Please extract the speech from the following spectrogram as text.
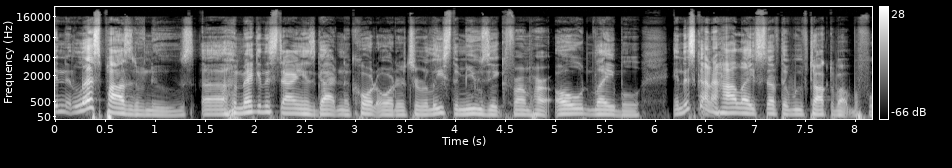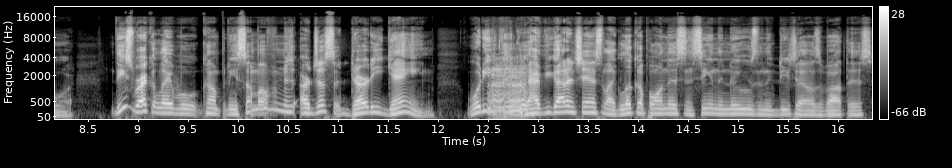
in less positive news, uh, Megan Thee Stallion has gotten a court order to release the music from her old label, and this kind of highlights stuff that we've talked about before. These record label companies, some of them are just a dirty game. What do you Mhm. think? Have you got a chance to like look up on this and seeing the news and the details about this?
